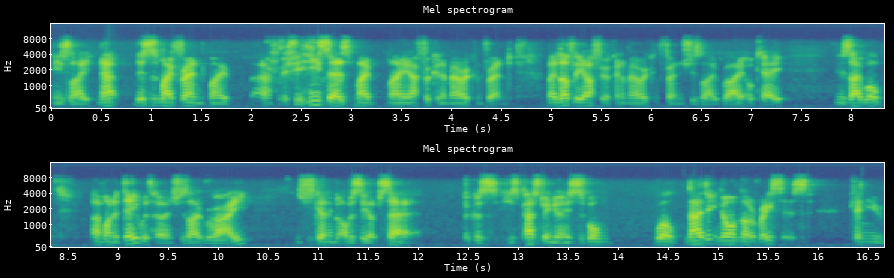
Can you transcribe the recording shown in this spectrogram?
And he's like, "Now this is my friend, my." Af- He says, "My my African American friend, my lovely African American friend." She's like, "Right, okay." And he's like, "Well, I'm on a date with her," and she's like, "Right." And she's getting obviously upset because he's pestering her. And he says, "Well, well, now that you know I'm not a racist, can you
